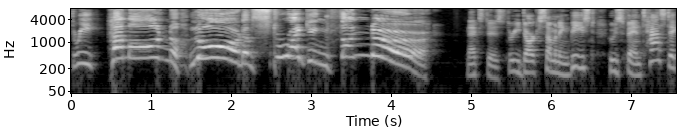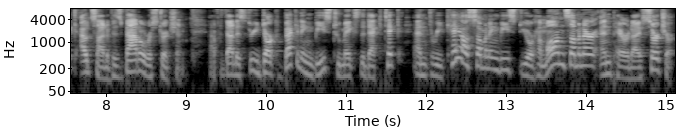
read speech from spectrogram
three Hamon, Lord of Striking Thunder! Next is 3 Dark Summoning Beast, who's fantastic outside of his battle restriction. After that is 3 Dark Beckoning Beast, who makes the deck tick, and 3 Chaos Summoning Beast, your Hamon Summoner, and Paradise Searcher.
